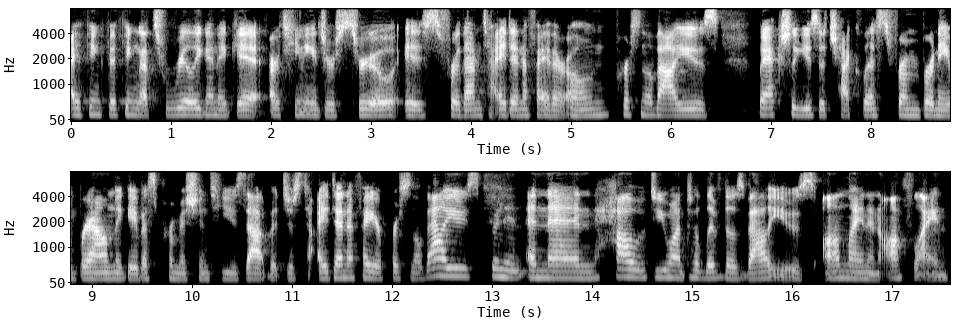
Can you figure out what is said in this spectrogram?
I think the thing that's really going to get our teenagers through is for them to identify their own personal values. We actually use a checklist from Brene Brown. They gave us permission to use that, but just to identify your personal values. Brilliant. And then how do you want to live those values online and offline?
